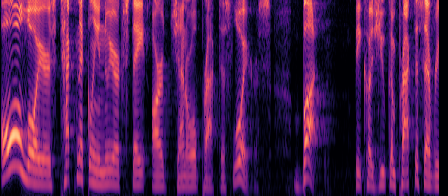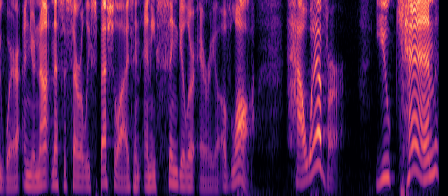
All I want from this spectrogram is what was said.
all lawyers, technically in New York State, are general practice lawyers. But because you can practice everywhere and you're not necessarily specialized in any singular area of law. However, you can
